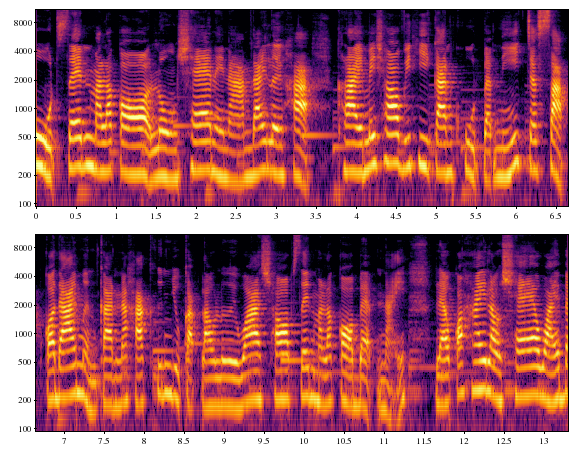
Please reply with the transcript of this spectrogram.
ขูดเส้นมะละกอลงแช่ในน้ำได้เลยค่ะ ใครไม่ชอบวิธีการขูดแบบนี้จะสับก็ได้เหมือนกันนะคะ ขึ้นอยู่กับเราเลยว่าชอบเส้นมะละกอแบบไหน แล้วก็ให้เราแช่ไว้แบ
